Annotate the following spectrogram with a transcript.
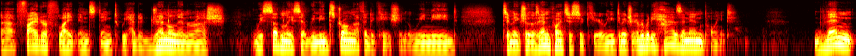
uh, fight or flight instinct, we had adrenaline rush. We suddenly said we need strong authentication. We need to make sure those endpoints are secure. We need to make sure everybody has an endpoint. Then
